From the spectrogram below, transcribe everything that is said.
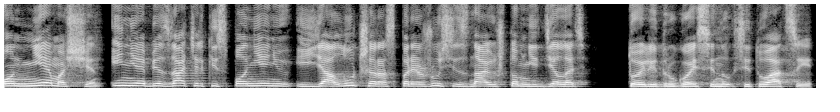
он немощен и не обязатель к исполнению, и я лучше распоряжусь и знаю, что мне делать в той или другой ситуации.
